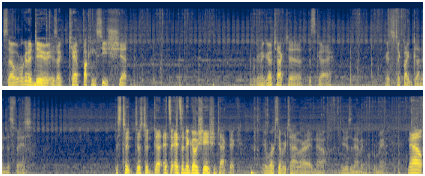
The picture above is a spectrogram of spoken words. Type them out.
So what we're gonna do is I can't fucking see shit. We're gonna go talk to this guy. I'm gonna stick my gun in his face. Just to, just to, it's, it's a negotiation tactic. It works every time. All right, no, he doesn't have anything for me. Now,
